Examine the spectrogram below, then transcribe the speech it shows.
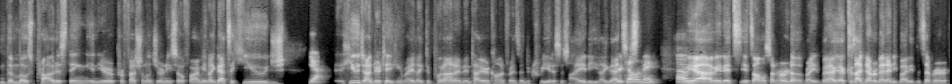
the most proudest thing in your professional journey so far? I mean, like that's a huge yeah. A huge undertaking right? Like to put on an entire conference and to create a society like that you're telling just, me um, yeah i mean it's it's almost unheard of right? But because i've never met anybody that's ever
